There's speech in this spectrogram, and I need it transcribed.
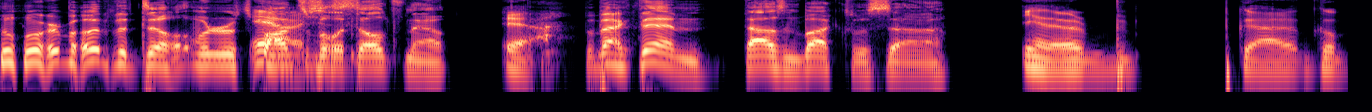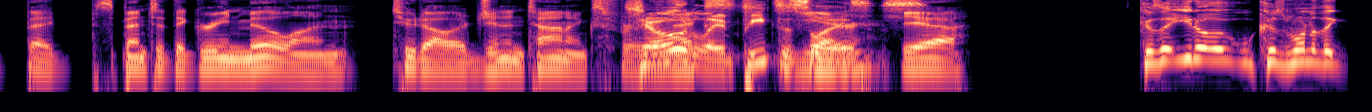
we're both adult, we're responsible just- adults now. yeah, But back then, thousand bucks was uh yeah, that would uh, go. I spent at the Green Mill on two dollar gin and tonics for Totally, next pizza year. slices. Yeah, because you know because one of the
